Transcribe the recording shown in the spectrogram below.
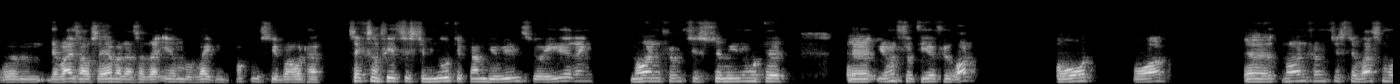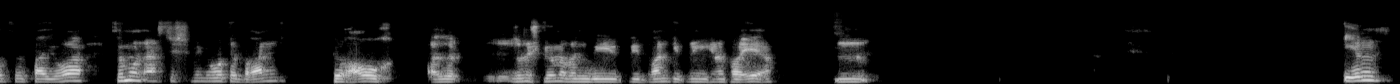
ähm, der weiß auch selber, dass er da irgendwo vielleicht einen Bockmist gebaut hat. 46. Minute kam die Wilms für Hering, 59. Minute äh, Jungsortier für Rott, Rot, Borg, äh, 59. Wasmut für Pajor, 85. Minute Brand für Rauch. Also so eine Stürmerin wie, wie Brand, die bringe ich einfach her. Hm. Irgend,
